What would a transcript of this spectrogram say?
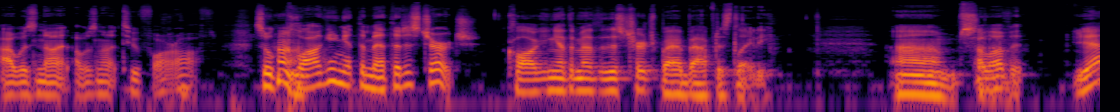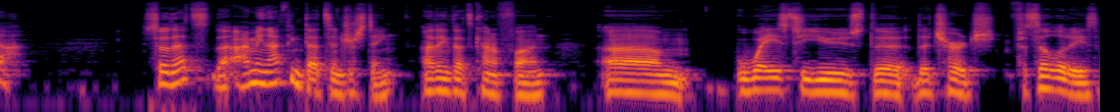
I was not. I was not too far off. So Huh. clogging at the Methodist Church. Clogging at the Methodist Church by a Baptist lady. Um, so, I love it. Yeah. So that's, I mean, I think that's interesting. I think that's kind of fun. Um, ways to use the the church facilities.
